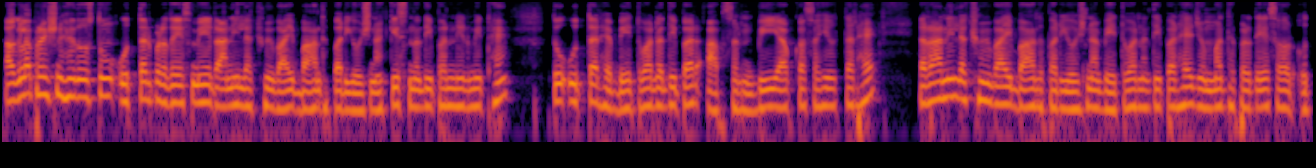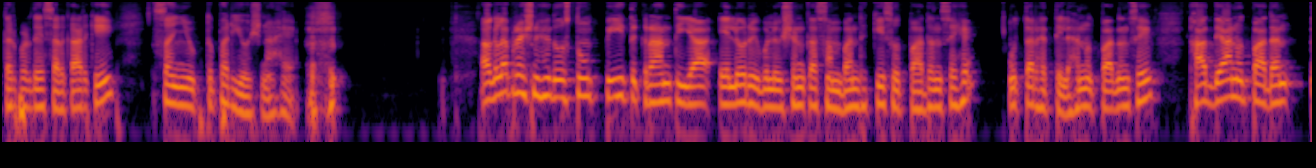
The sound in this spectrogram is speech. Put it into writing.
अगला प्रश्न है दोस्तों, उत्तर प्रदेश में रानी लक्ष्मीबाई बाँध परियोजना किस नदी पर निर्मित है? तो उत्तर है बेतवा नदी पर, ऑप्शन बी आपका सही उत्तर है। रानी लक्ष्मीबाई बाँध परियोजना बेतवा नदी पर है, जो मध्य प्रदेश और उत्तर प्रदेश सरकार की संयुक्त परियोजना है। अगला प्रश्न है दोस्तों, पीत क्रांति या एलो रिवोल्यूशन का संबंध किस उत्पादन से है? उत्तर है तिलहन उत्पादन से। खाद्यान्न उत्पादन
